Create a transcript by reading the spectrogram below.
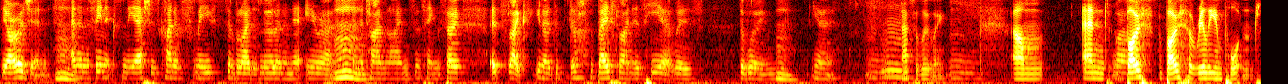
the origin, Mm. and then the phoenix and the ashes kind of for me symbolizes Merlin and that era Mm. and the timelines and things. So it's like you know the the, the baseline is here with the womb. Mm. Yeah. Mm. Absolutely. Mm. um, and Wow. both both are really important.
